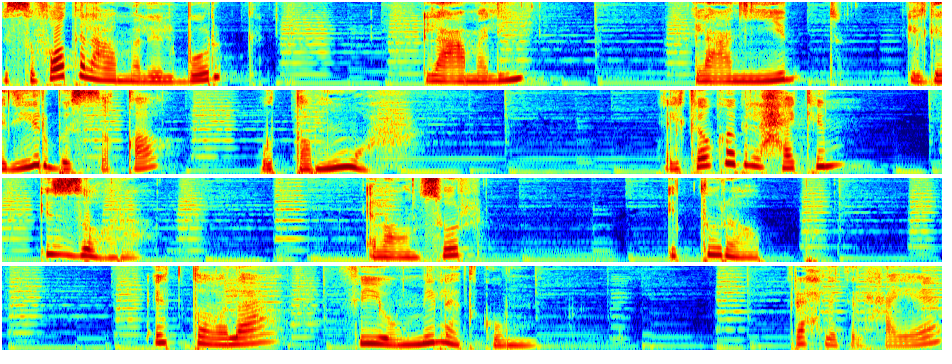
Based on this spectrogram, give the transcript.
الصفات العامة للبرج العملي العنيد الجدير بالثقة والطموح. الكوكب الحاكم الزهرة. العنصر التراب. الطالع في يوم ميلادكم. رحلة الحياة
